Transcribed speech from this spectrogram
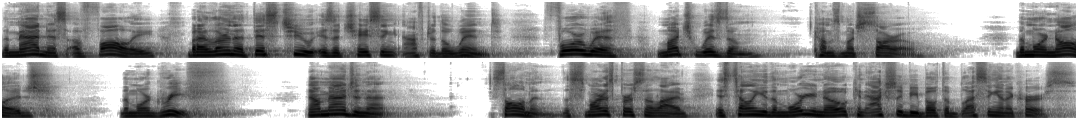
the madness of folly, but I learned that this too is a chasing after the wind. For with much wisdom comes much sorrow. The more knowledge, the more grief. Now imagine that. Solomon, the smartest person alive, is telling you the more you know can actually be both a blessing and a curse.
